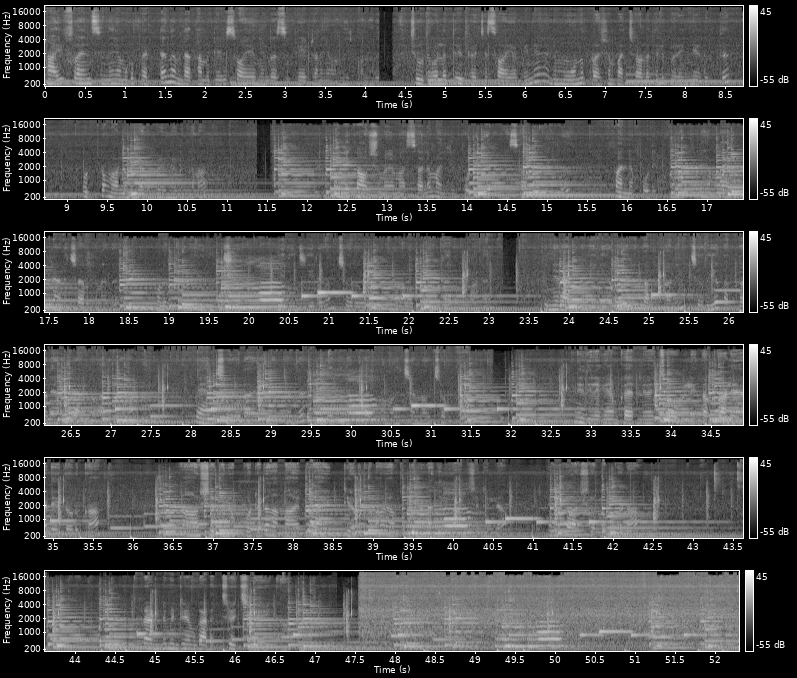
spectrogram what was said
Hi friends ഇന്ന് നമുക്ക് പെട്ടെന്ന് ഉണ്ടാക്കാൻ പറ്റിയ ഒരു സോയാബീൻ റെസിപ്പി ആയിട്ടാണ് ഞാൻ വന്നിരിക്കുന്നത്. ചൂടുവെള്ളത്തിൽ ഇട്ട് വെച്ച സോയാബീൻ ഒരു മൂന്ന് പ്രാവശ്യം പച്ചവെള്ളത്തിൽ പിഴിഞ്ഞെടുത്ത് ഒട്ടും വെള്ളമില്ലാതെ പിഴിഞ്ഞെടുക്കണം. അതിലേക്ക് ആവശ്യമായ മസാല മല്ലിപ്പൊടി ഗരം മസാല ഉപ്പ് മഞ്ഞപ്പൊടി മഞ്ഞപ്പൊടി നമ്മൾ അരപ്പിലാണ് ചേർക്കുന്നത്. വെളുത്തുള്ളി ഇഞ്ചി പെരിഞ്ചീരകം ചെറുപൊടി അരപ്പാണ് പിന്നെ രണ്ട് വലിയ തക്കാളി ചെറിയ തക്കാളിയാണ് രണ്ട് നമുക്ക് അരിഞ്ഞ് വെച്ച് ഉള്ളിയും തക്കാളിയും ആഡ് ചെയ്ത് കൊടുക്കാം. ആവശ്യത്തിന് ഉപ്പിട്ടിട്ട് നന്നായിട്ട് വഴറ്റി എടുക്കണം ഞാൻ ഉപ്പിടാൻ തീരുമാനിച്ചിട്ടില്ല എനിക്ക് ആവശ്യമുള്ള ഉപ്പിടാം. രണ്ട് മിനിറ്റ് നമുക്ക് അടച്ച് വെച്ച് കഴിക്കാം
